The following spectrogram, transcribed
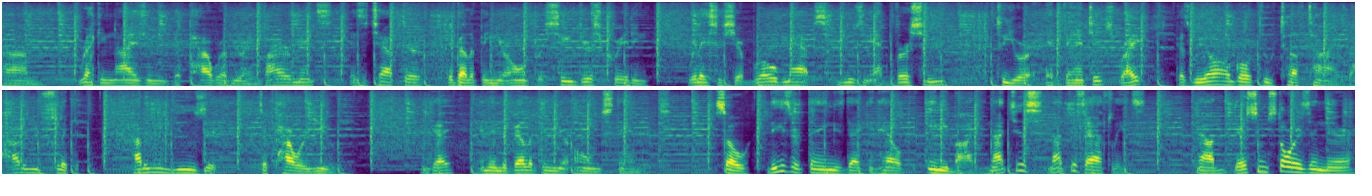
Um, recognizing the power of your environments is a chapter. Developing your own procedures, creating relationship roadmaps, using adversity to your advantage, right? Because we all go through tough times, but how do you flip it? How do you use it to power you? Okay? And then developing your own standards. So these are things that can help anybody, not just not just athletes. Now there's some stories in there,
